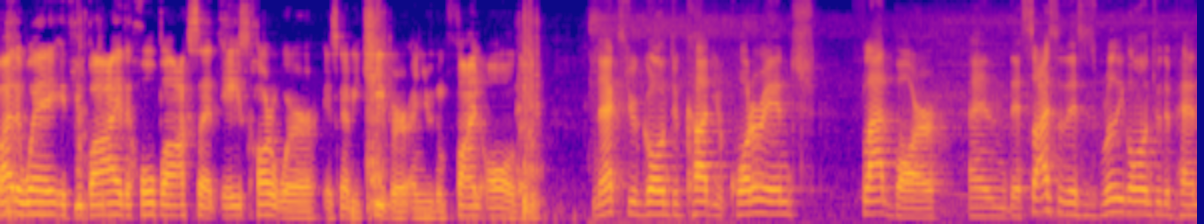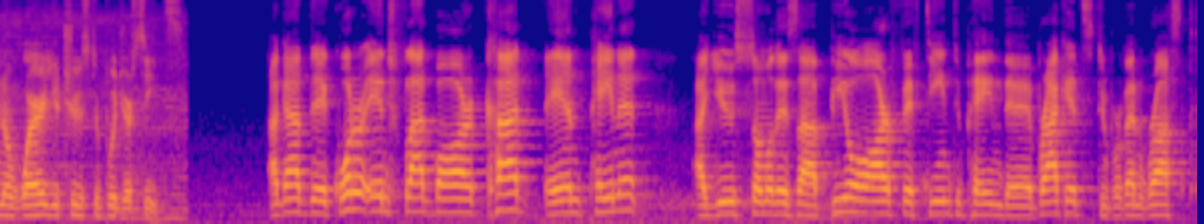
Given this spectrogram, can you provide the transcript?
By the way, if you buy the whole box at Ace Hardware, it's going to be cheaper and you can find all of them. Next, you're going to cut your quarter inch flat bar and the size of this is really going to depend on where you choose to put your seats. I got the quarter inch flat bar cut and painted. I used some of this uh, POR 15 to paint the brackets to prevent rust.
